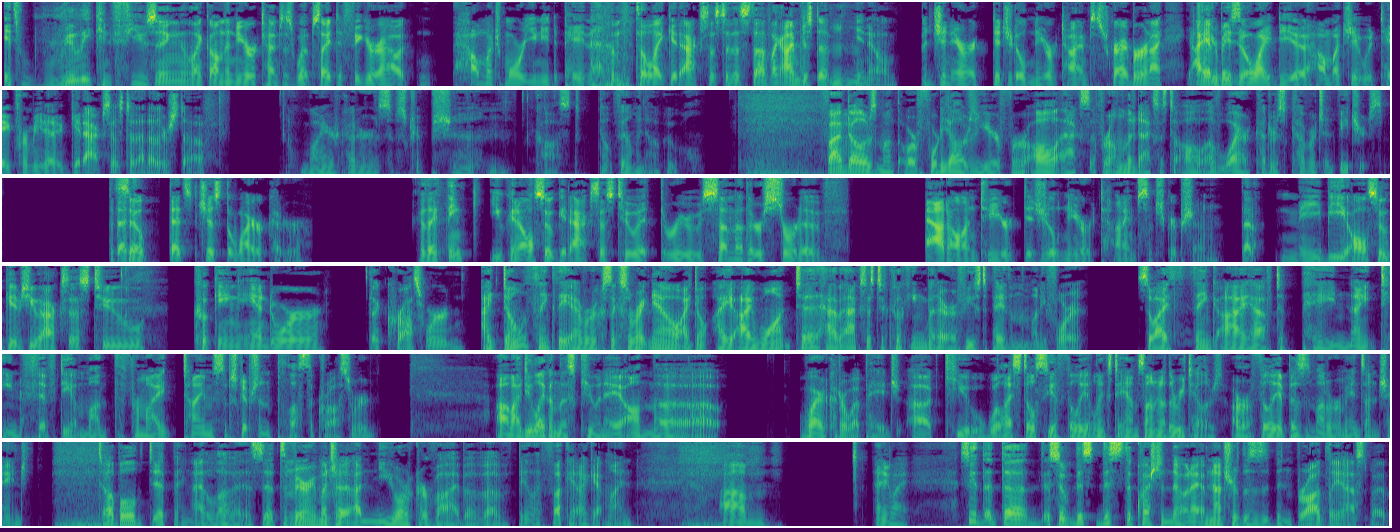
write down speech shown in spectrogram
it's really confusing, like on the New York Times' website to figure out how much more you need to pay them to like get access to this stuff. Like I'm just a, mm-hmm. you know, a generic digital New York Times subscriber and I, I have no idea how much it would take for me to get access to that other stuff. Wirecutter subscription cost. Don't fail me now, Google. Five dollars a month or forty dollars a year for all access for unlimited access to all of Wirecutter's coverage and features. But that's so, that's just the Wirecutter. Because I think you can also get access to it through some other sort of add-on to your digital New York Times subscription that maybe also gives you access to cooking and or the crossword? I don't think they ever like so right now I don't I I want to have access to cooking but I refuse to pay them the money for it. So I think I have to pay 1950 a month for my time subscription plus the crossword. Um, I do like on this Q&A on the Wirecutter webpage, uh, Q, will I still see affiliate links to Amazon and other retailers? Our affiliate business model remains unchanged. Double dipping. I love it. It's, it's very much a, a, New Yorker vibe of, of being like, fuck it, I get mine. Um, anyway, see the, the, so this, this is the question though, and I, I'm not sure this has been broadly asked, but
